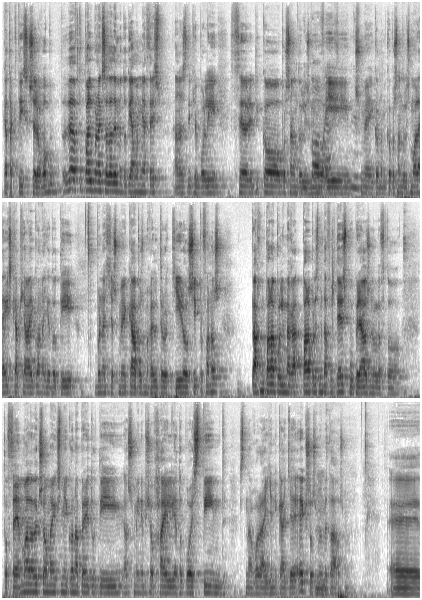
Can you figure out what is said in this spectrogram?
κατακτήσει, ξέρω εγώ. Που, βέβαια αυτό πάλι μπορεί να εξαρτάται με το ότι άμα μια θέση αναζητεί πιο πολύ θεωρητικό προσανατολισμό Υπόβαθρο. ή πούμε, οικονομικό προσανατολισμό, αλλά έχεις κάποια εικόνα για το ότι μπορεί να έχει ας πούμε, κάπως μεγαλύτερο κύρος ή προφανώς υπάρχουν πάρα, πολύ μεγα... πάρα πολλές μεταβλητές που επηρεάζουν όλο αυτό το θέμα, αλλά δεν ξέρω αν έχεις μια εικόνα περί του ότι ας πούμε, είναι πιο highly, να το πω, esteemed στην αγορά γενικά και έξω, ας πούμε, μετά, ας πούμε. Ε,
